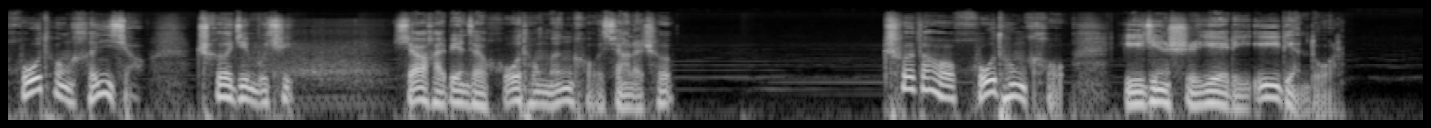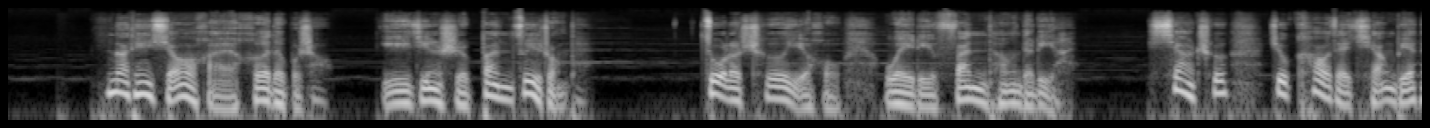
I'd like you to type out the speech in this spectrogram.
胡同很小，车进不去，小海便在胡同门口下了车。车到胡同口，已经是夜里一点多了。那天小海喝的不少，已经是半醉状态。坐了车以后，胃里翻腾的厉害，下车就靠在墙边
